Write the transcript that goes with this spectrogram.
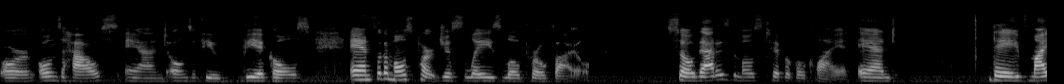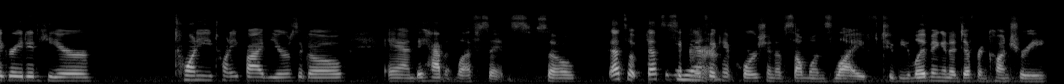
or owns a house and owns a few vehicles, and for the most part, just lays low profile. So that is the most typical client, and they've migrated here 20 25 years ago and they haven't left since so that's a that's a significant yeah. portion of someone's life to be living in a different country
